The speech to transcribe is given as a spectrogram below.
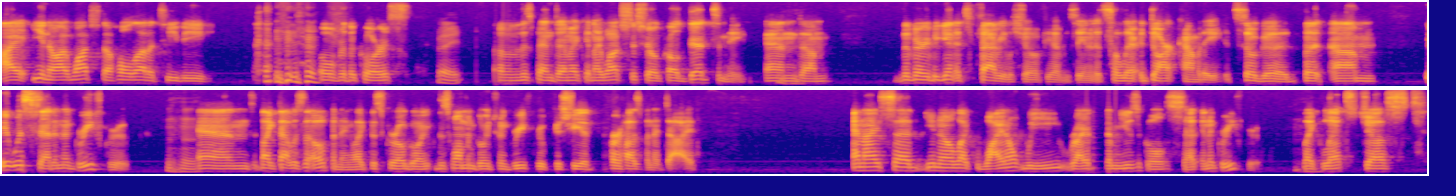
I, you know, I watched a whole lot of TV over the course right. of this pandemic, and I watched a show called Dead to Me. And um, the very beginning, it's a fabulous show if you haven't seen it. It's hilarious, dark comedy. It's so good. But um, it was set in a grief group. hmm and like that was the opening like this girl going this woman going to a grief group because she had her husband had died and i said you know like why don't we write a musical set in a grief group like let's just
